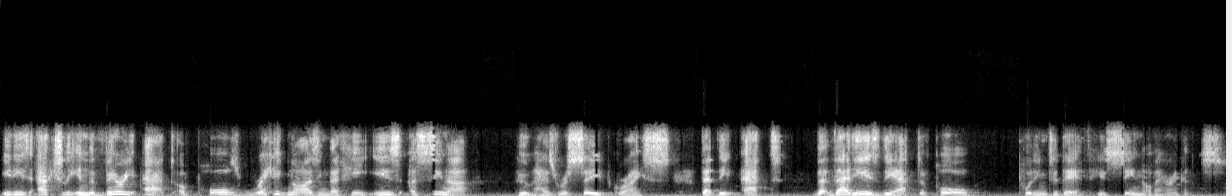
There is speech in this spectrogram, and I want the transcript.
it is actually in the very act of Paul's recognizing that he is a sinner who has received grace that the act that that is the act of Paul putting to death his sin of arrogance,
